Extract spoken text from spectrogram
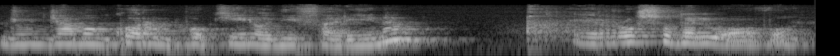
Aggiungiamo ancora un pochino di farina e il rosso dell'uovo.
